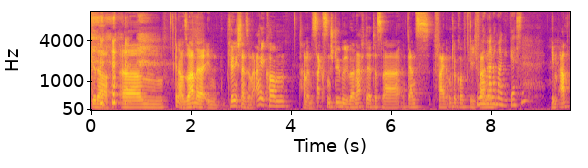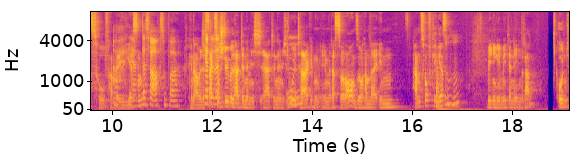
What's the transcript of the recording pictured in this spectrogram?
genau. ähm, genau, und so haben wir in Königstein sind wir angekommen, haben im Sachsenstübel übernachtet. Das war ganz feine Unterkunft, wie ich Wo fand. haben wir nochmal gegessen? Im Amtshof haben wir Ach, gegessen. Ja, das war auch super. genau, weil Ich der Sachsenstübel hatte nämlich, hatte nämlich Ruhetag im, im Restaurant und so haben wir im Amtshof gegessen. Mhm. Wenige Meter nebendran. Und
